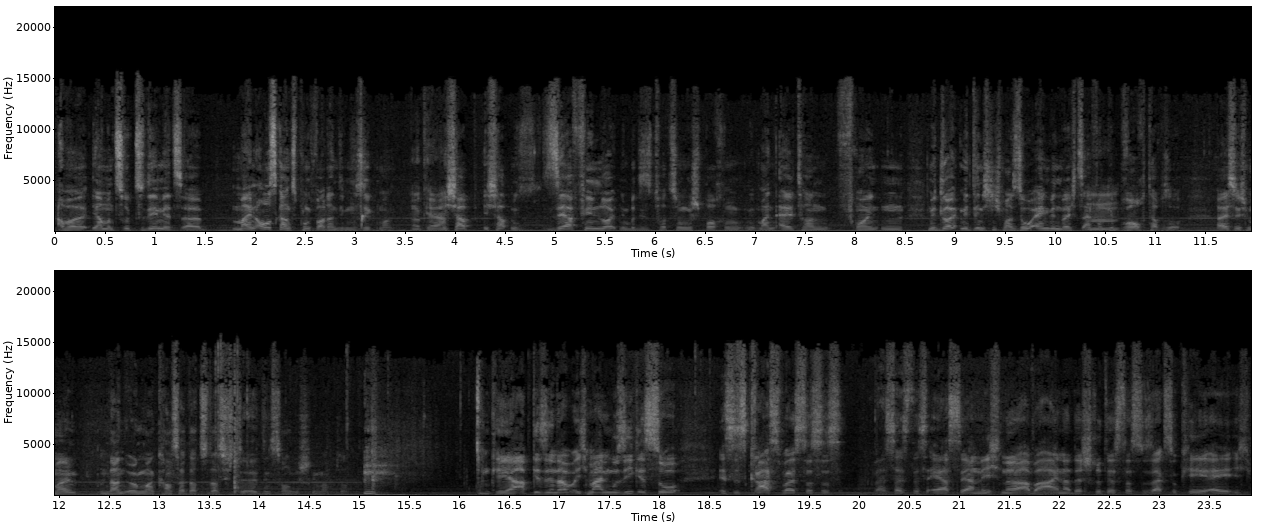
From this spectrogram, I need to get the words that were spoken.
Aber ja, man, zurück zu dem jetzt. Äh, mein Ausgangspunkt war dann die Musik, Mann. Okay. Ich habe ich hab mit sehr vielen Leuten über die Situation gesprochen, mit meinen Eltern, Freunden, mit Leuten, mit denen ich nicht mal so eng bin, weil ich es einfach gebraucht habe. So. Weißt du, ich meine? Und dann irgendwann kam es halt dazu, dass ich äh, den Song geschrieben habe. So. Okay, ja, abgesehen davon, ich meine, Musik ist so, es ist krass, weißt du, das ist, was heißt das erste ja nicht, ne, aber einer der Schritte ist, dass du sagst, okay, ey, ich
